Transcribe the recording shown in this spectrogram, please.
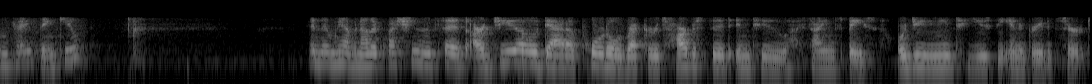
Okay, thank you. And then we have another question that says, are geodata portal records harvested into ScienceBase, or do you need to use the integrated search?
